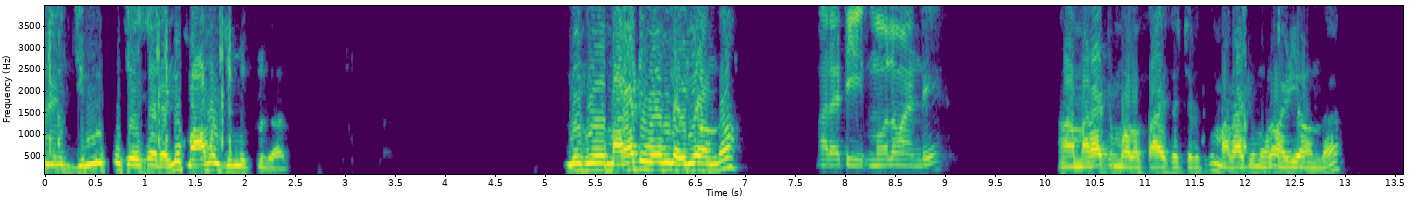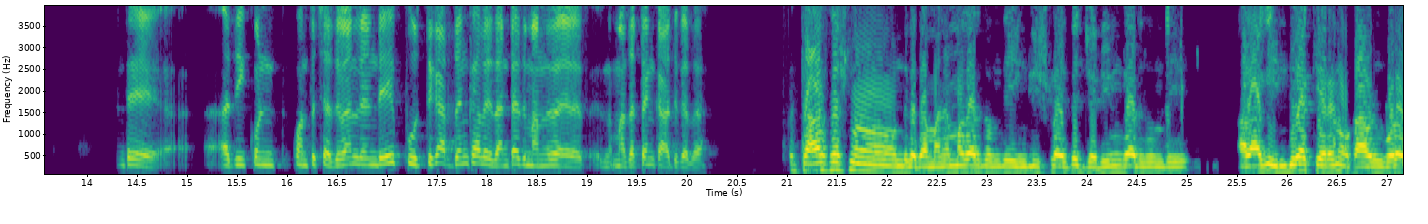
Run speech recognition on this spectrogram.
వీళ్ళు జిమ్మిక్లు చేశాడండి. మామూలు జిమ్మిక్లు కాదు. మీకు మరాఠీ ఓవిల్ ఐడియా ఉందా? మరాఠీ మూలం అండి. మరాఠీ మూలం సాయి సచ్చరితకి మరాఠీ మూలం ఐడియా ఉందా? అంటే అది కొంత కొంత చదివానులేండి పూర్తిగా అర్థం కాలేదు. అంటే అది మన మదర్ టంగ్ కాదు కదా. ట్రాన్స్లేషన్ ఉంది కదా. మనమ్మ గారిది ఉంది ఇంగ్లీష్లో అయితే జరీన్ గారిది ఉంది అలాగే ఇందిరా కేర్ అని ఒక ఆవిడ కూడా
